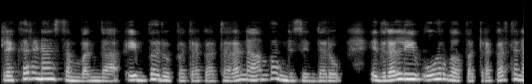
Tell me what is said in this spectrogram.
ಪ್ರಕರಣ ಸಂಬಂಧ ಇಬ್ಬರು ಪತ್ರಕರ್ತರನ್ನ ಬಂಧಿಸಿದ್ದರು. ಇದರಲ್ಲಿ ಓರ್ವ ಪತ್ರಕರ್ತನ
